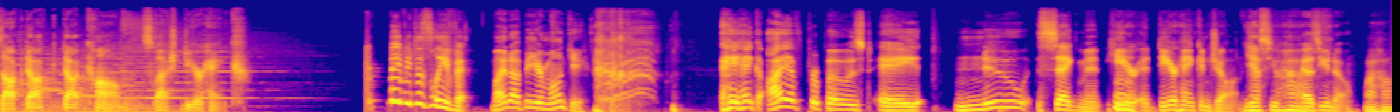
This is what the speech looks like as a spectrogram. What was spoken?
ZocDoc.com slash Dear Hank. Maybe just leave it. Might not be your monkey. hey, Hank, I have proposed a new segment here at Dear Hank and John, Yes, you have. as you know. Uh huh.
